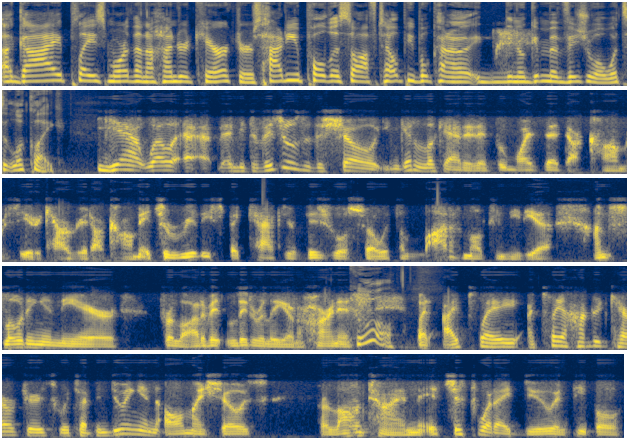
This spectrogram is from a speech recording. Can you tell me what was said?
a guy plays more than hundred characters. How do you pull this off? Tell people kind of, you know, give them a visual. What's it look like? Yeah, well, uh, I mean, the visuals of the show, you can get a look at it at boomyz.com or theatrecalgary.com. It's a really spectacular visual show with a lot of multimedia. I'm floating in the air for a lot of it, literally on a harness. Cool. But I play, I play 100 characters, which I've been doing in all my shows for a long time. It's just what I do, and people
